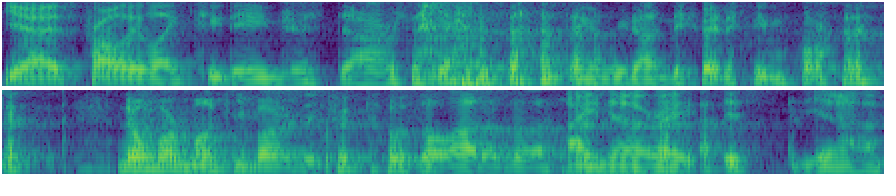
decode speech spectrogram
Yeah, it's probably like too dangerous now or something. Yeah. something we don't do it anymore. no more monkey bars. They took those all out of the. I know, right? It's yeah,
